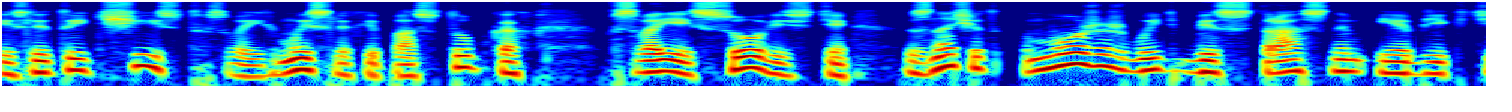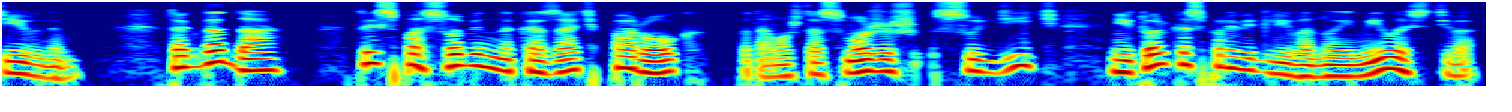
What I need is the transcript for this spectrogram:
если ты чист в своих мыслях и поступках, в своей совести, значит, можешь быть бесстрастным и объективным. Тогда да, ты способен наказать порог, потому что сможешь судить не только справедливо, но и милостиво.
